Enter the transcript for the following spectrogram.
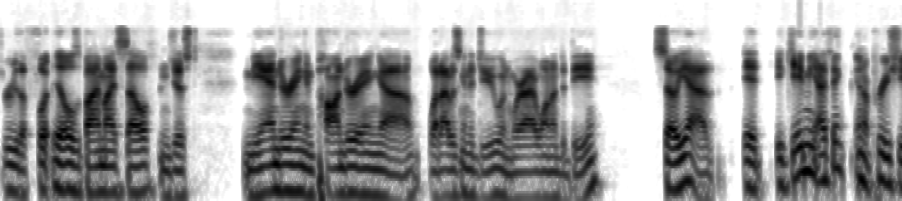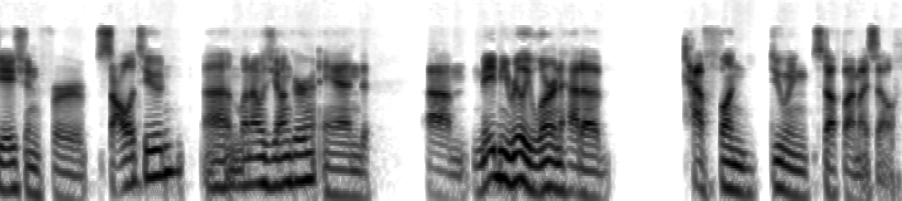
through the foothills by myself and just meandering and pondering uh, what I was going to do and where I wanted to be. So yeah, it it gave me I think an appreciation for solitude um, when I was younger and um, made me really learn how to have fun doing stuff by myself.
